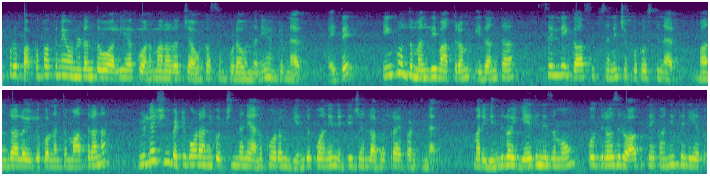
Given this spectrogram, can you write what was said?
ఇప్పుడు పక్కపక్కనే ఉండడంతో అలియాకు అనుమానాలు వచ్చే అవకాశం కూడా ఉందని అంటున్నారు. అయితే ఇంకొంతమంది మాత్రం ఇదంతా సిల్లీ గాసిప్స్ అని చెప్పుకొస్తున్నారు. బంద్రాలో ఇల్లు కొన్నంత మాత్రాన రిలేషన్ పెట్టుకోవడానికి వచ్చిందని అనుకోవడం ఎందుకు అని నెటిజన్లు అభిప్రాయపడుతున్నారు. మరి ఇందులో ఏది నిజమో కొద్ది రోజులు ఆగితే కానీ తెలియదు.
